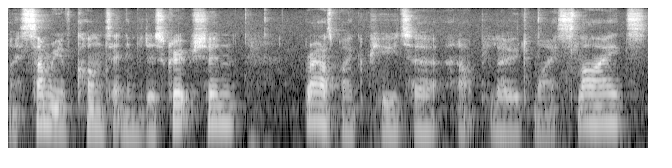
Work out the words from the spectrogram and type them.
my summary of content in the description, browse my computer and upload my slides.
